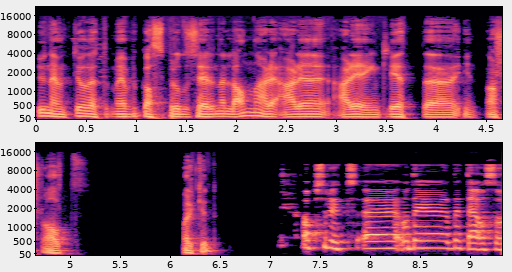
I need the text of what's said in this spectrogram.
Du nevnte jo dette med gassproduserende land. Er det, er det, er det egentlig et internasjonalt marked? Absolutt. Eh, og det, dette er også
